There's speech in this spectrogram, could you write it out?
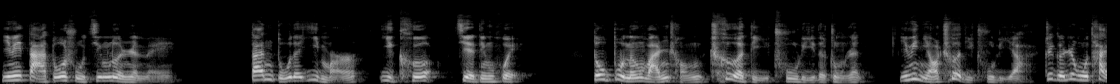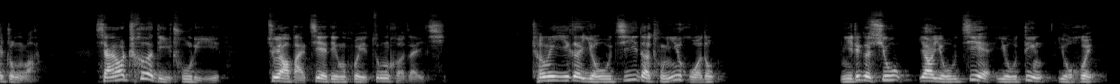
因为大多数经论认为，单独的一门一科界定慧都不能完成彻底出离的重任，因为你要彻底出离啊，这个任务太重了，想要彻底出离，就要把界定慧综合在一起。成为一个有机的统一活动，你这个修要有戒、有定、有慧，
